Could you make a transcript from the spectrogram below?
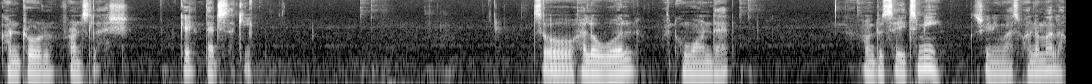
Control front slash. Okay that's the key. So hello world. I don't want that. I want to say it's me Srinivas Vanamala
